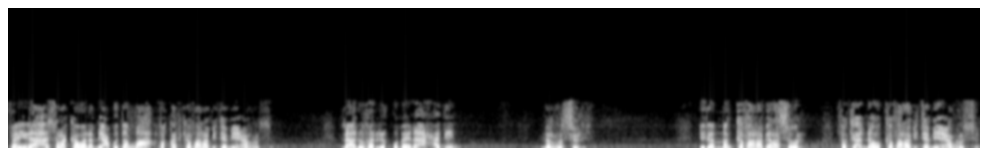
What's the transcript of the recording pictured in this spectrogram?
فإذا أشرك ولم يعبد الله فقد كفر بجميع الرسل. لا نفرق بين أحد من رسله. إذا من كفر برسول فكأنه كفر بجميع الرسل.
